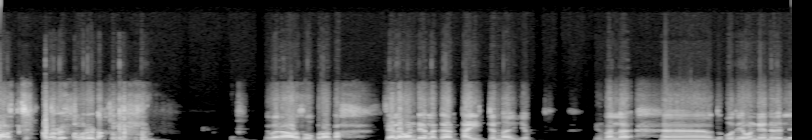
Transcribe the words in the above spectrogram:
മറച്ച് അങ്ങോട്ട് ഇടാം. ഇവനാണ് സൂപ്പർ ആട്ടോ. ചില വണ്ടികളൊക്കെ ടൈറ്റ് ഉണ്ടായിരിക്കും. ഇത് നല്ല ഇത് പുതിയ വണ്ടിന്റെ പേരിൽ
